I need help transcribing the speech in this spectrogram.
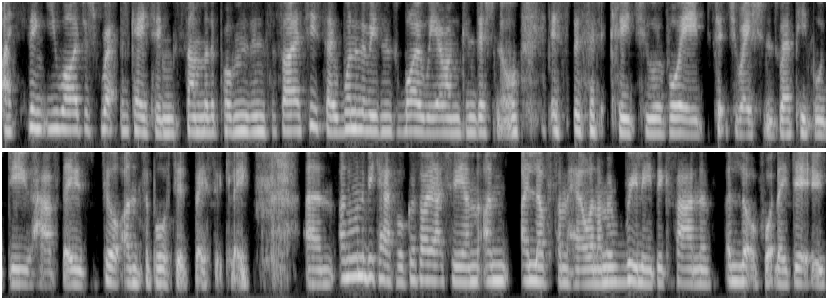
I think you are just replicating some of the problems in society. So, one of the reasons why we are unconditional is specifically to avoid situations where people do have those feel unsupported, basically. Um, and I want to be careful because I actually am, I'm, I love Summerhill and I'm a really big fan of a lot of what they do.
